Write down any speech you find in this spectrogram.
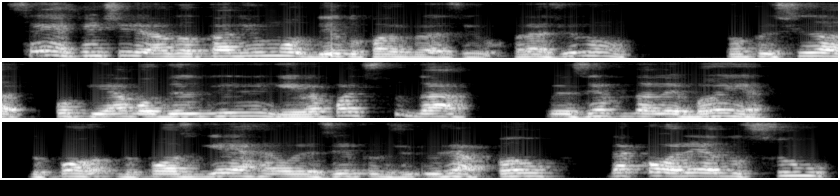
sem a gente adotar nenhum modelo para o Brasil. O Brasil não, não precisa copiar modelo de ninguém, mas pode estudar. O exemplo da Alemanha, do, do pós-guerra, o exemplo do Japão, da Coreia do Sul,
